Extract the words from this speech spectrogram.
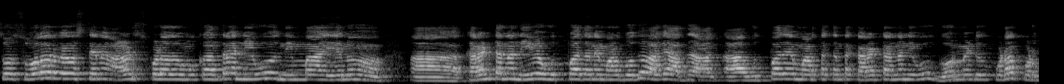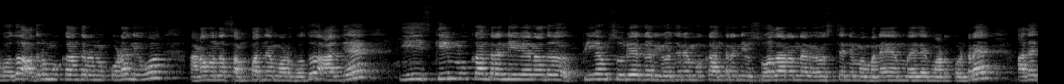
ಸೊ ಸೋಲಾರ್ ವ್ಯವಸ್ಥೆಯನ್ನ ಅಳವಡಿಸ್ಕೊಳ್ಳೋದ್ರ ಮುಖಾಂತರ ನೀವು ನಿಮ್ಮ ಏನು ಕರೆಂಟ್ ಅನ್ನ ನೀವೇ ಉತ್ಪಾದನೆ ಮಾಡ್ಬೋದು. ಹಾಗೆ ಅದ, ಆ- ಉತ್ಪಾದನೆ ಮಾಡ್ತಕ್ಕಂಥ ಕರೆಂಟ್ ಅನ್ನ ನೀವು ಗೌರ್ಮೆಂಟ್ ಕೂಡ ಕೊಡ್ಬೋದು. ಅದ್ರ ಮುಖಾಂತರನು ಕೂಡ ನೀವು ಹಣವನ್ನ ಸಂಪಾದನೆ ಮಾಡ್ಬೋದು. ಹಾಗೆ ಈ ಸ್ಕೀಮ್ ಮುಖಾಂತರ ನೀವೇನಾದ್ರೂ ಪಿ ಎಂ ಸೂರ್ಯಘರ್ ಯೋಜನೆ ಮುಖಾಂತರ ನೀವು ಸೋಲಾರ್ ಅನ್ನ ವ್ಯವಸ್ಥೆ ನಿಮ್ಮ ಮನೆಯ ಮೇಲೆ ಮಾಡಿಕೊಂಡ್ರೆ, ಅದಕ್ಕೆ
